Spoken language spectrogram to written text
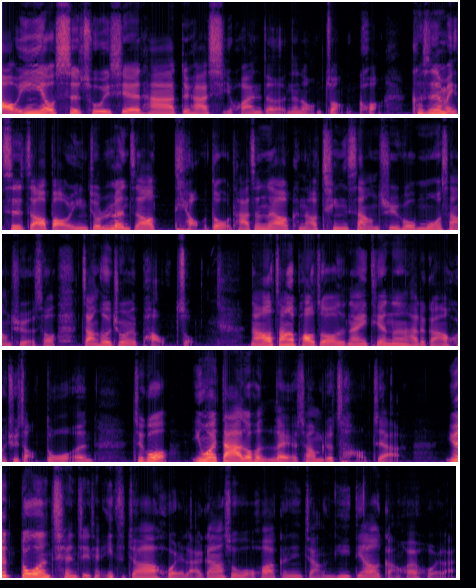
宝英有试出一些他对他喜欢的那种状况，可是每次只要宝英就认真要挑逗他，真的要可能要亲上去或摸上去的时候，张赫就会跑走。然后张赫跑走的那一天呢，他就赶快回去找多恩。结果因为大家都很累，所以我们就吵架了。因为多恩前几天一直叫他回来，跟他说我话跟你讲，你一定要赶快回来。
